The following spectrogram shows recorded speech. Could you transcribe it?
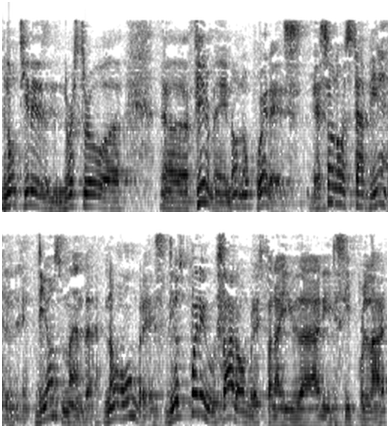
no tienes nuestro uh, uh, firme. No, no puedes. Eso no está bien. Dios manda, no hombres. Dios puede usar hombres para ayudar y discipular.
